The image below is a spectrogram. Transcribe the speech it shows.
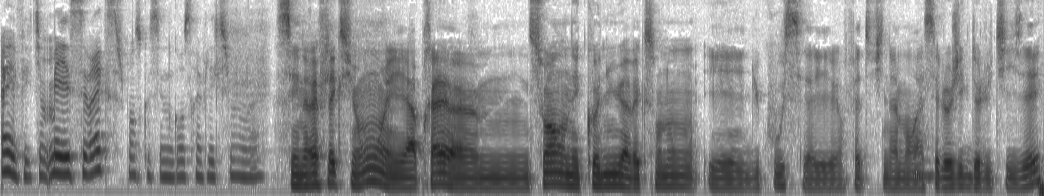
Ah, effectivement. Mais c'est vrai que je pense que c'est une grosse réflexion. ouais. C'est une réflexion et après, euh, soit on est connu avec son nom et du coup c'est en fait finalement Ouais. assez logique de l'utiliser,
